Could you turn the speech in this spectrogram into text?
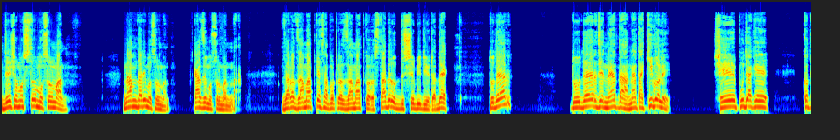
যে সমস্ত মুসলমান, নামদারি মুসলমান, কাজে মুসলমান না, যারা জামাতকে সাপোর্ট করে, জামাত করস, তাদের উদ্দেশ্যে ভিডিওটা দেখ। তোদের তোদের যে নেতা নেতা কি বলে? সে পূজাকে কত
